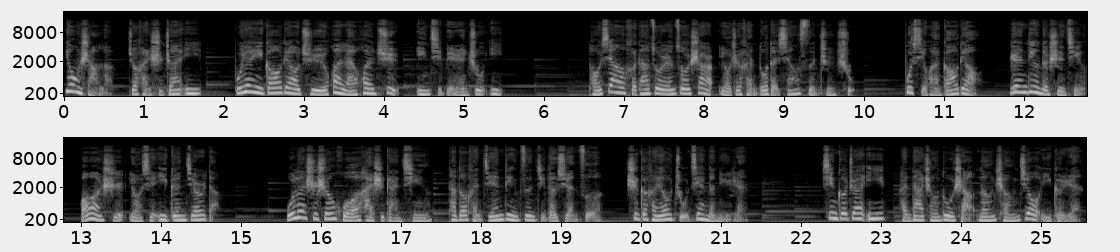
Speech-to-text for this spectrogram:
用上了就很是专一，不愿意高调去换来换去，引起别人注意。头像和他做人做事儿有着很多的相似之处，不喜欢高调，认定的事情往往是有些一根筋儿的。无论是生活还是感情，她都很坚定自己的选择，是个很有主见的女人。性格专一，很大程度上能成就一个人。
